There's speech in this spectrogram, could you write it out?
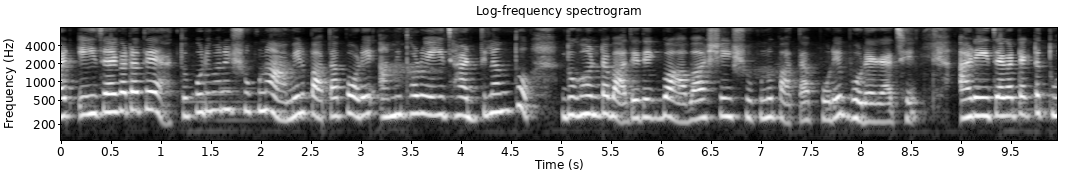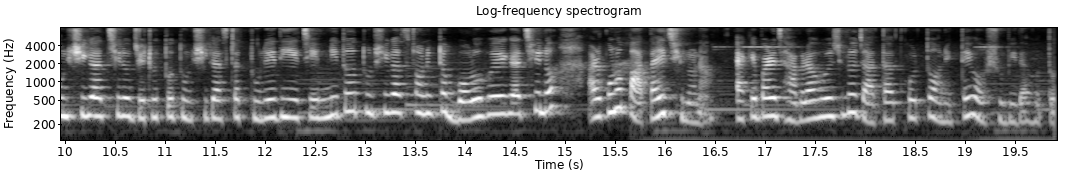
আর এই জায়গাটাতে এত পরিমাণে শুকনো আমের পাতা পড়ে, আমি ধরো এই ঝাড় দিলাম তো, দু ঘণ্টা বাদে দেখব আবার সেই শুকনো পাতা পড়ে ভরে গেছে। আর এই জায়গাটা একটা তুলসী গাছ ছিল জেঠু তো তুলসী গাছটা তুলে দিয়েছে। এমনিতেও তুলসী গাছটা অনেকটা বড় হয়ে গেছিল আর কোনো পাতাই ছিল না। একেবারে ঝাগড়া হয়েছিল, যাতায়াত করতে অনেকটাই অসুবিধা হতো।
